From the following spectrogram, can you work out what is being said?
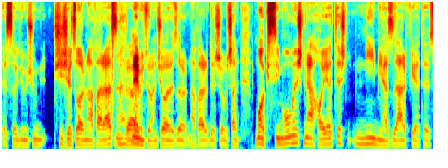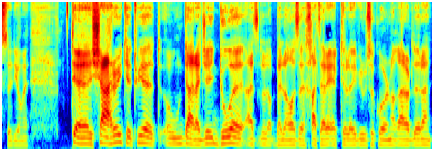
استادیومشون 6000 نفر است آره. نمی‌تونن 4000 نفر داشته باشن. ماکسیمومش نهایتش نیمی از ظرفیت استادیومه. شهرهایی که توی اون درجه دو از به لحاظ خطر ابتلای ویروس کرونا قرار دارن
